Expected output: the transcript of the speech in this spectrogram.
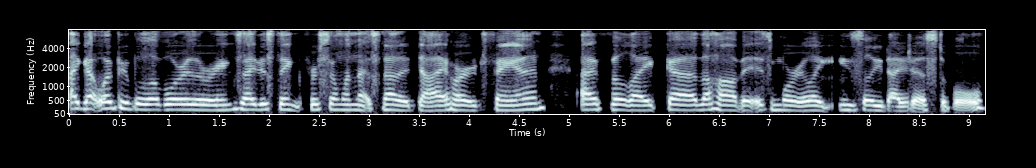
I get why people love Lord of the Rings. I just think for someone that's not a diehard fan, I feel like uh, The Hobbit is more like easily digestible.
